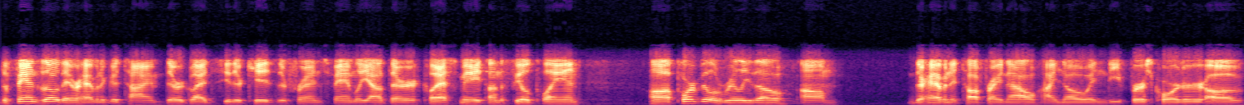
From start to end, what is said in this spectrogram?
the fans though they were having a good time. They were glad to see their kids, their friends, family out there, classmates on the field playing. Uh, Portville really though, um, they're having it tough right now. I know in the first quarter of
